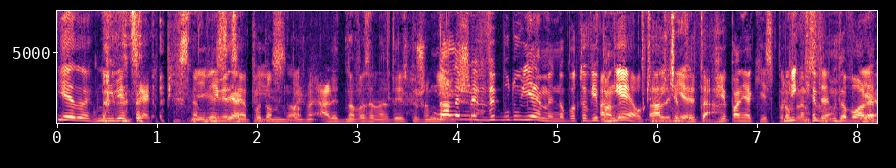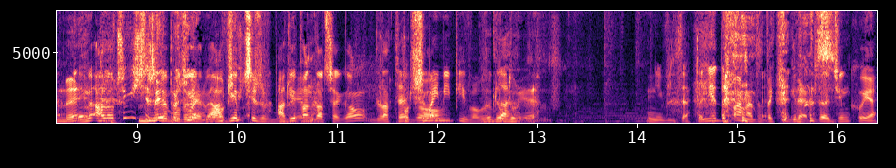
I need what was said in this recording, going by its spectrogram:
Nie, to tak mniej więcej jak PiS. No, Mniej mniej więcej więcej jak podobno, PiS, no. powiedzmy, ale Nowa Zelandia jest dużo No mniejsza. ale my wybudujemy, no bo to wie A pan. nie, oczywiście, ale nie, tak. wie pan jaki jest problem Nikt nie z tym? wybudował, ale my? Ale oczywiście, że My, proszę wybudujemy. A wie, oczywiście, że a wie pan dlaczego? Dlatego. Potrzymaj mi piwo, Dla- wybuduję. Nie widzę. To nie do pana, to taki To greps. dziękuję.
